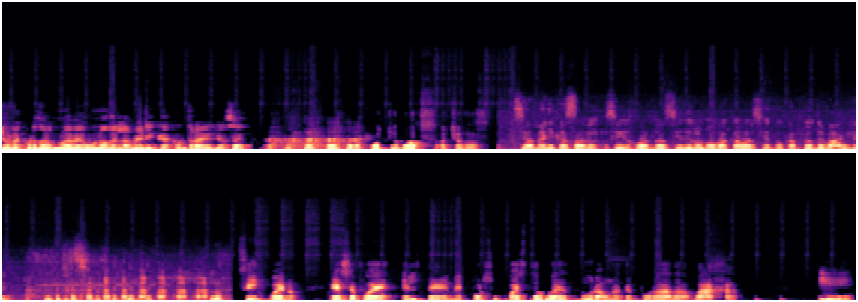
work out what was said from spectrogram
Yo recuerdo el 9-1 del América contra ellos, ¿eh? 8-2, 8-2. Si América sabe, sigue jugando así, de luego va a acabar siendo campeón de baile. sí, bueno, ese fue el TM. Por supuesto, dura una temporada, baja y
